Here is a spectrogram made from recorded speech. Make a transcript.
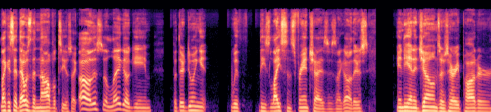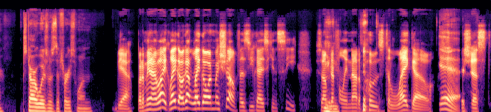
like I said, that was the novelty. It was like, oh, this is a Lego game, but they're doing it with these licensed franchises. Like, oh, there's Indiana Jones, there's Harry Potter, Star Wars was the first one. Yeah, but I mean, I like Lego. I got Lego on my shelf, as you guys can see. So I'm Mhm. definitely not opposed to Lego. Yeah, It's just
